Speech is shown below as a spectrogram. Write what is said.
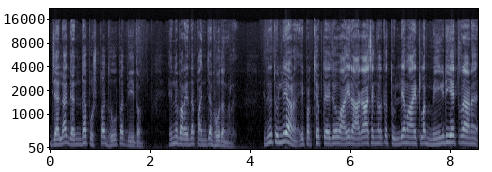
ജലഗന്ധ പുഷ്പ ധൂപ ദീപം എന്ന് പറയുന്ന പഞ്ചഭൂതങ്ങൾ. ഇതിന് തുല്യമാണ് ഈ പ്രത്യുപ് തേജോ വായു ആകാശങ്ങൾക്ക് തുല്യമായിട്ടുള്ള മീഡിയേറ്ററാണ്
